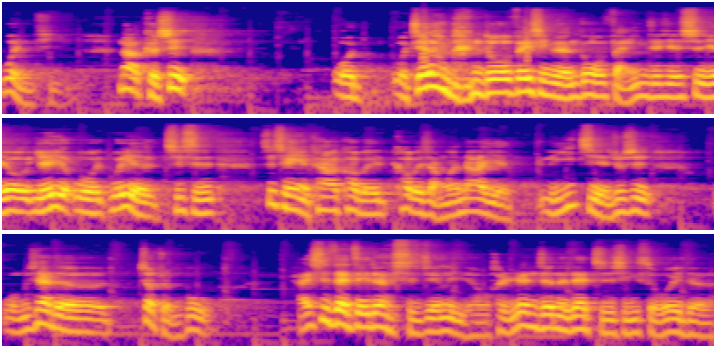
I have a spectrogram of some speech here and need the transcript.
问题。那可是我我接到蛮多飞行员跟我反映这些事，也有也有我我也其实之前也看到靠北靠北长官，大家也理解，就是我们现在的校准部还是在这段时间里头很认真的在执行所谓的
